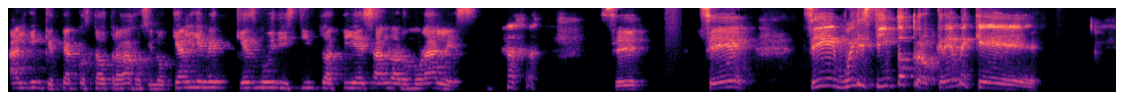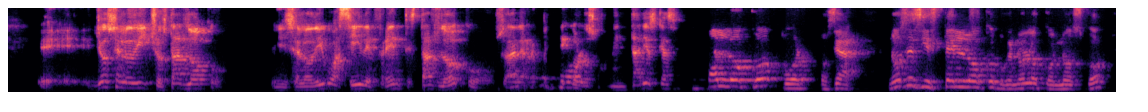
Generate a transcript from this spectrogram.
alguien que te ha costado trabajo, sino que alguien que es muy distinto a ti es Álvaro Morales. Sí, sí, Sí, muy distinto, pero créeme que eh, yo se lo he dicho, estás loco. Y se lo digo así de frente, estás loco. O sea, de repente con los comentarios que hace. Está loco por, o sea, no sé si esté loco porque no lo conozco,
